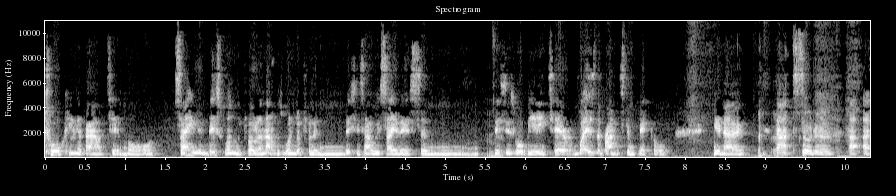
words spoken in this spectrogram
talking about it more, saying this wonderful and that was wonderful, and this is how we say this, and yeah. this is what we eat here, and where's the Branston pickle? You know, that sort of uh, uh,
